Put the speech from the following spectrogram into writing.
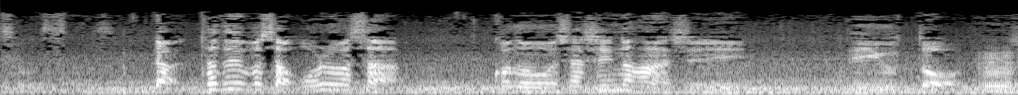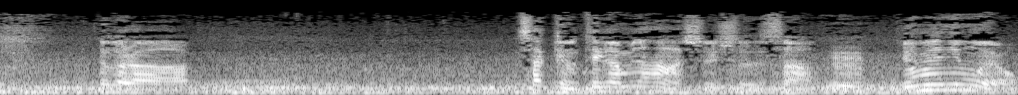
そうそうそうだ例えばさ俺はさこの写真の話で言うとうん。だからさっきの手紙の話と一緒でさ、うん。嫁にもよ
